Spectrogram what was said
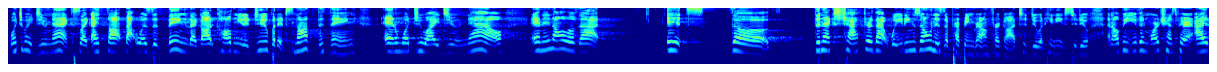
what do I do next? Like, I thought that was the thing that God called me to do, but it's not the thing. And what do I do now? And in all of that, it's the the next chapter, that waiting zone, is the prepping ground for God to do what He needs to do. And I'll be even more transparent. I,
